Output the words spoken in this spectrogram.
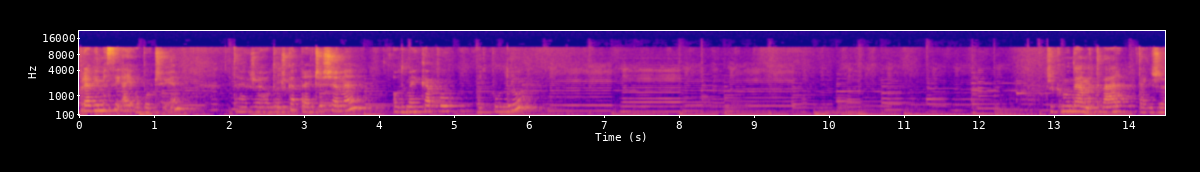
Upravíme si aj obočie, takže ho troška prečešeme od make-upu, od púdru. Trošku mu dáme tvar, takže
